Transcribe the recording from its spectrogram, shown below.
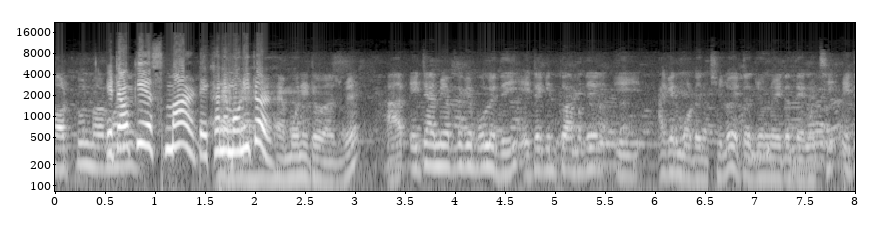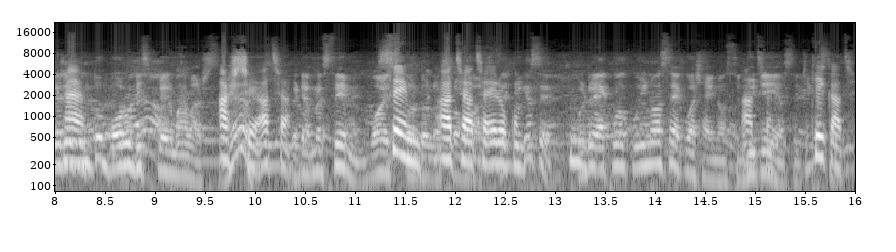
হট টু নরমাল এটাও কি স্মার্ট এখানে মনিটর হ্যাঁ মনিটর আসবে আর এটা আমি আপনাকে বলে দিই এটা কিন্তু আমাদের এই আগের মডেল ছিল এটার জন্য এটা দেখাচ্ছি এটা হ্যাঁ। কিন্তু বড় ডিসপ্লের মাল আসছে আসছে, হ্যাঁ? আচ্ছা। এটা আপনার সেম ভয়েস Same, আচ্ছা, আচ্ছা, এরকম। ঠিক আছে ওটা অ্যাকোয়া কুইনও আছে অ্যাকোয়া শাইনও আছে দুইটাই আছে ঠিক আছে।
